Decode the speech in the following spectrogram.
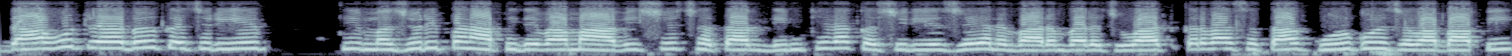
દાહોદ ટ્રાયબલ કચેરીએ થી મજૂરી પણ આપી દેવામાં આવી છે, છતાં લીમખેડા કચેરીએ જઈ અને વારંવાર રજૂઆત કરવા છતાં ગુળ ગુળ જવાબ આપી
